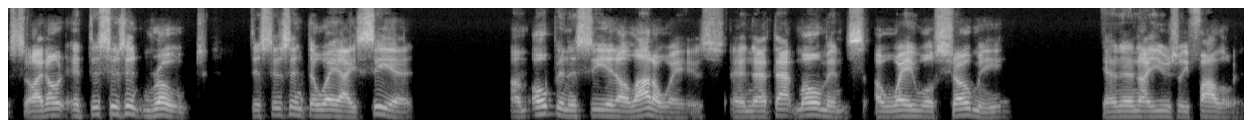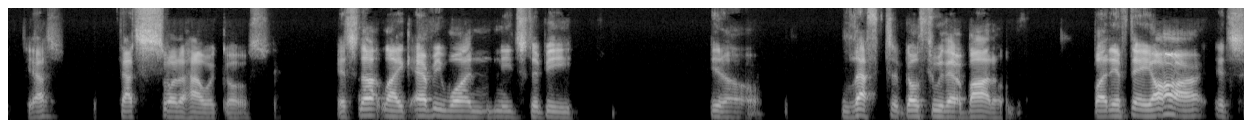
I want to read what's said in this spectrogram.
So I don't, it, this isn't rote. This isn't the way I see it. I'm open to see it a lot of ways. And at that moment, a way will show me. And then I usually follow it. Yes. That's sort of how it goes. It's not like everyone needs to be, you know, left to go through their bottom. But if they are, it's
